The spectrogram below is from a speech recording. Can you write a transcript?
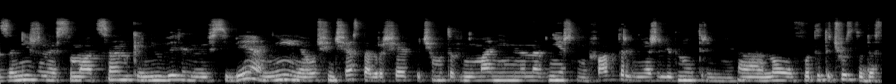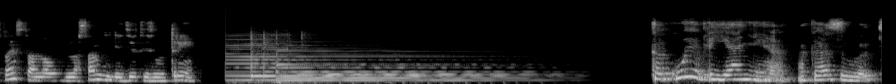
заниженной самооценкой, неуверенными в себе, они очень часто обращают почему-то внимание именно на внешние факторы, нежели внутренние. А, но вот это чувство достоинства, оно на самом деле идет изнутри. Какое влияние оказывают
